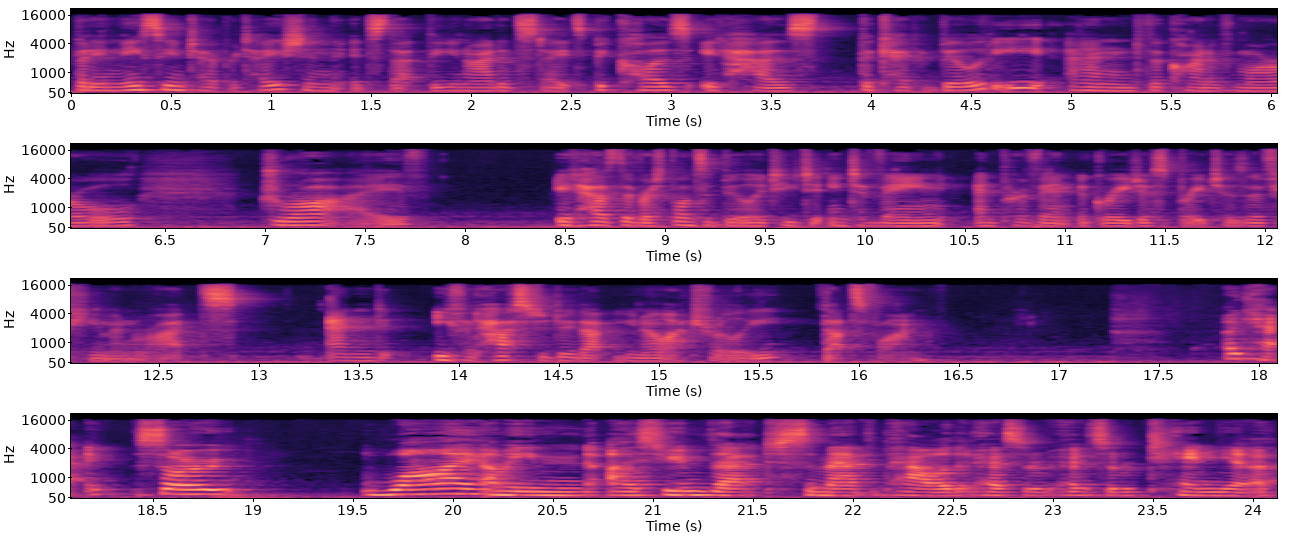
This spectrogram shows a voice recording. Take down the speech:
But in this interpretation, it's that the United States, because it has the capability and the kind of moral drive it has the responsibility to intervene and prevent egregious breaches of human rights. And if it has to do that unilaterally, that's fine. Okay, so why? I mean, I assume that Samantha Power, that her sort of her sort of tenure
